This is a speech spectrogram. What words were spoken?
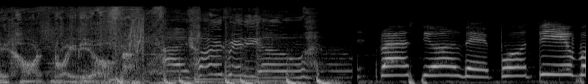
iHeartRadio. Espacio Deportivo.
